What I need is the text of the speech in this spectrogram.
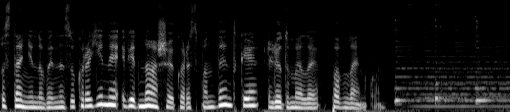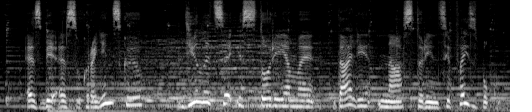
Останні новини з України від нашої кореспондентки Людмили Павленко. СБС українською ділиться історіями далі на сторінці Фейсбуку.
